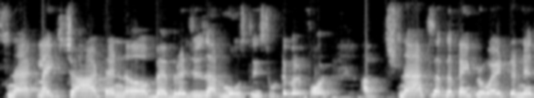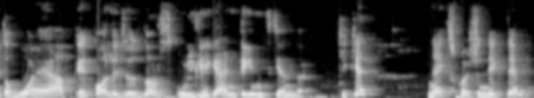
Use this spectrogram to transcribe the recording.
Snack like chaat and beverages are mostly suitable for अब स्नैक्स अगर कहीं प्रोवाइड करने हैं तो वो है आपके कॉलेजेस और स्कूल की कैंटीन्स के अंदर, ठीक है? नेक्स्ट क्वेश्चन देखते हैं.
